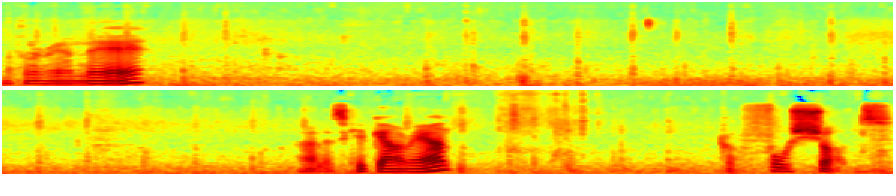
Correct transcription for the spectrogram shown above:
Nothing around there. Alright, let's keep going around. Got four shots.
